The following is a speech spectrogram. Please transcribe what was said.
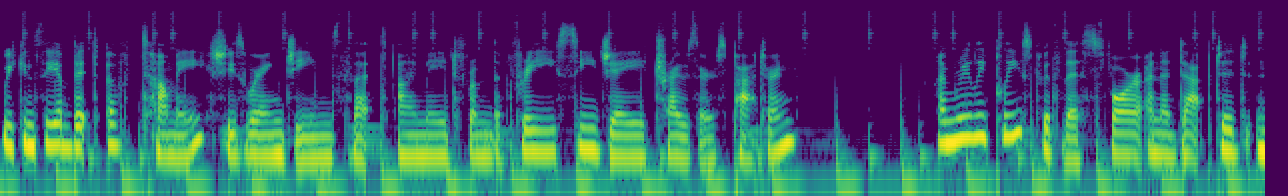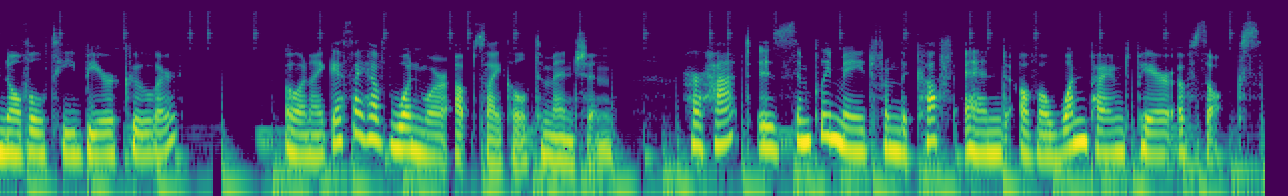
We can see a bit of tummy. She's wearing jeans that I made from the free CJ trousers pattern. I'm really pleased with this for an adapted novelty beer cooler. Oh, and I guess I have one more upcycle to mention. Her hat is simply made from the cuff end of a one pound pair of socks.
